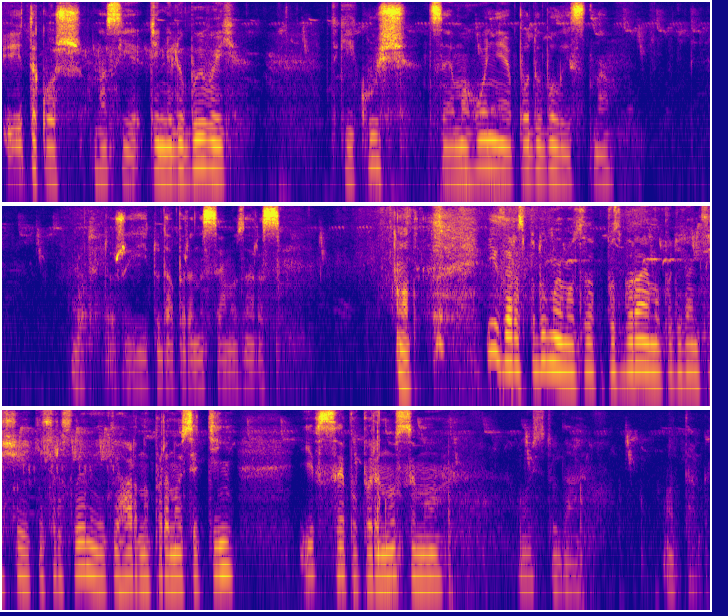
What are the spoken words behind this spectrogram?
і також у нас є тіньолюбивий такий кущ, це магонія подуболистна. От, теж її туди перенесемо зараз. От. І зараз подумаємо, позбираємо по ділянці ще якісь рослини, які гарно переносять тінь. І все попереносимо ось туди. От так.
